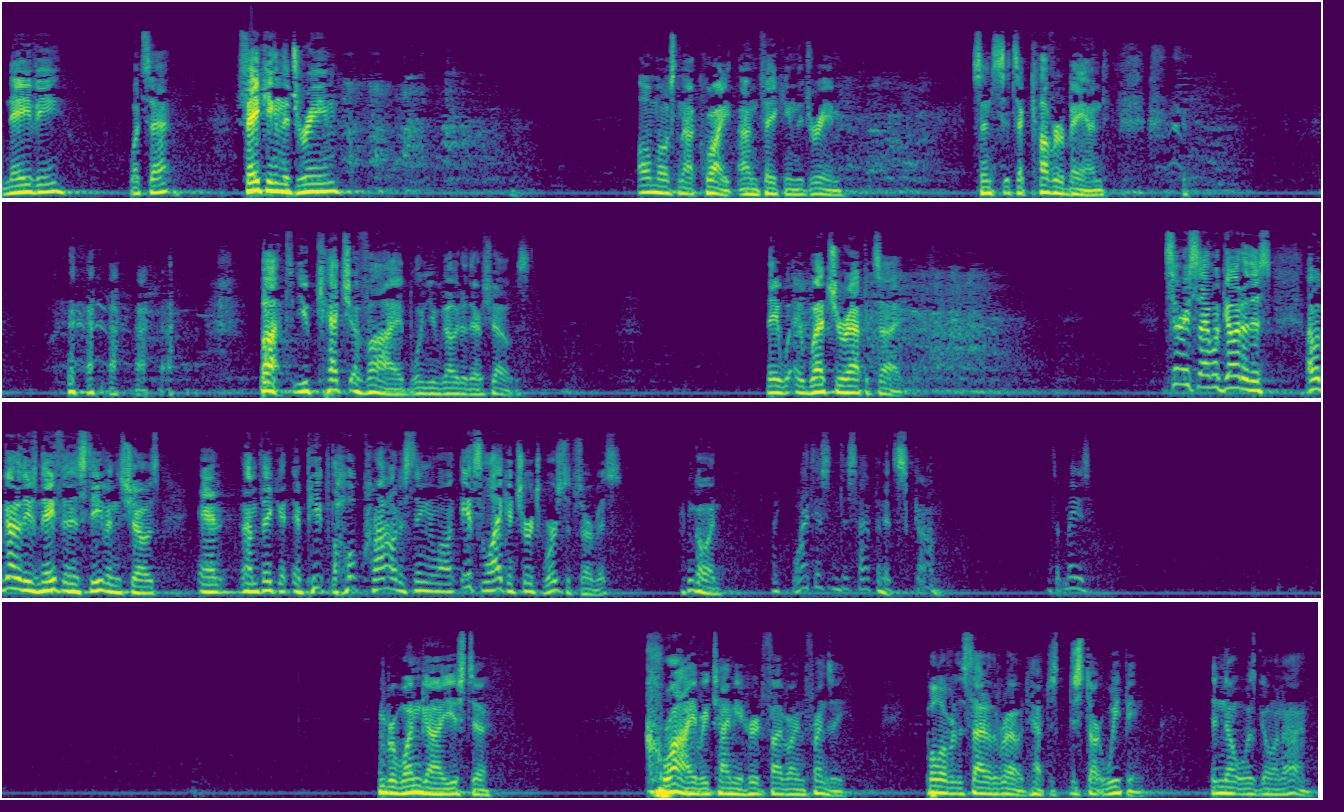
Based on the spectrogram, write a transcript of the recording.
Navy, what's that? Faking the Dream. Almost not quite on Faking the Dream, since it's a cover band. but you catch a vibe when you go to their shows. They whet your appetite. Seriously, I would go to this. I would go to these Nathan and Stephen shows, and I'm thinking, and people, the whole crowd is singing along. It's like a church worship service. I'm going, like, why doesn't this happen at Scum? It's amazing. Remember, one guy used to cry every time you heard Five Iron Frenzy pull over the side of the road, have to just start weeping. Didn't know what was going on.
